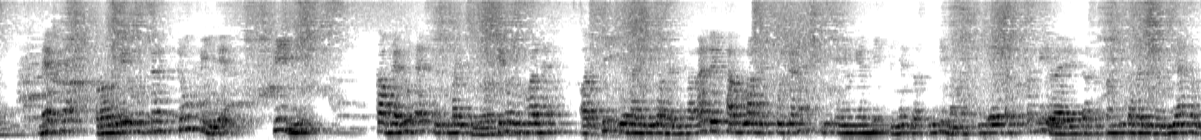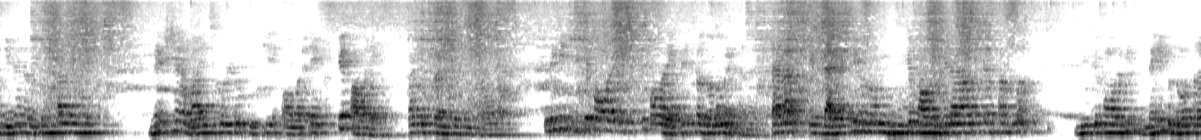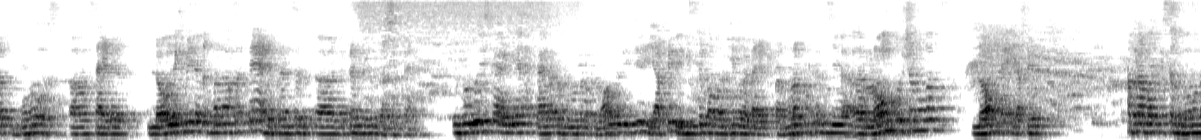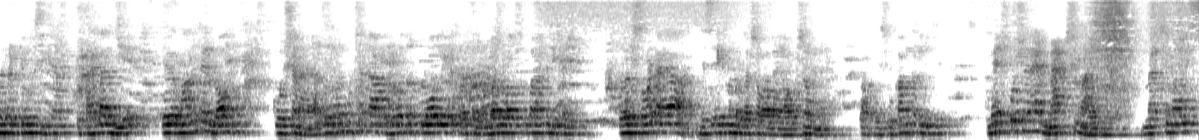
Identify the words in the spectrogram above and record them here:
नेक्स्ट है प्रोबेबिलिटी फ़ंक्शन 2pa pb का वैल्यू है 6 बाई 3 और तीनों इक्वल है? और पी ए बाई बी का वैल्यू निकालना है तो एक फार्मूला में क्वेश्चन है P A union B P A plus B B minus P A intersection B और ए इंटरसेक्शन बी का वैल्यू जो दिया है वो गिवन है उसको निकाल लेंगे नेक्स्ट है y इक्वल टू e के पावर x के पावर x का डिफरेंशिएशन क्या होगा तो देखिए e के पावर x के पावर x इसका दो दो मेथड है पहला एक डायरेक्टली हम लोग u के पावर v लगा सकते हैं फार्मूला u के पावर v नहीं तो दोनों तरफ़ दोनों साइड लॉग भी बना सकते हैं डिफरेंशियल डिफरेंशिएशन कर सकते हैं तो दो दो इसका आइडिया है, पहला तो दोनों तरफ़ लॉन्ग ले लीजिए, या फिर यू के पावर की वाला डायरेक्ट फार्मूला पुट कर दीजिएगा। अगर लॉन्ग क्वेश्चन होगा लॉन्ग है या फिर आप बात सब दोनों मेथड क्यों सीखा तो पहला ये कि अगर मान लेते लॉन्ग क्वेश्चन आया तो लॉन्ग क्वेश्चन आप दोनों तरफ़ लॉन्ग लेकर थोड़ा सा लंबा लॉन्ग बना के दिखाइए। अगर शॉर्ट आया, जैसे एक नंबर का सवाल आया ऑप्शन में तो आप इसको काम कर लीजिए। नेक्स्ट क्वेश्चन है मैक्सिमाइज मैक्सिमाइज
